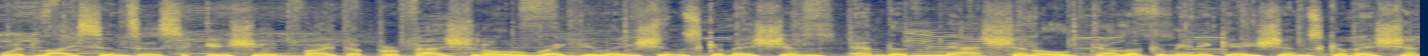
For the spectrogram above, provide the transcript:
with licenses issued by the Professional Regulations Commission and the National Telecommunications Commission.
